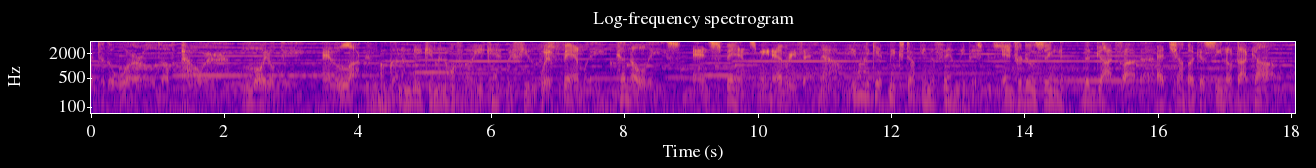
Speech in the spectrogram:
into the world of power, loyalty. and luck. I'm gonna make him an offer he can't refuse. With family, cannolis, and spins mean everything. Now, you wanna get mixed up in the family business. Introducing The Godfather at Choppacasino.com.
